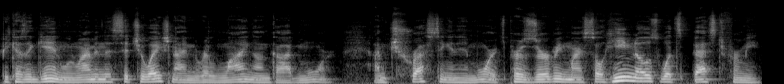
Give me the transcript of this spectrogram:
because, again, when I'm in this situation, I'm relying on God more. I'm trusting in Him more. It's preserving my soul. He knows what's best for me.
